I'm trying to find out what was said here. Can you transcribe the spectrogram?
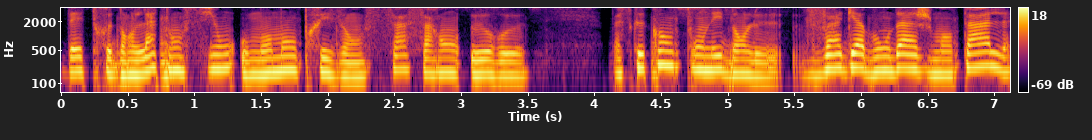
d'être dans l'attention au moment présent. Ça, ça rend heureux. Parce que quand on est dans le vagabondage mental,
